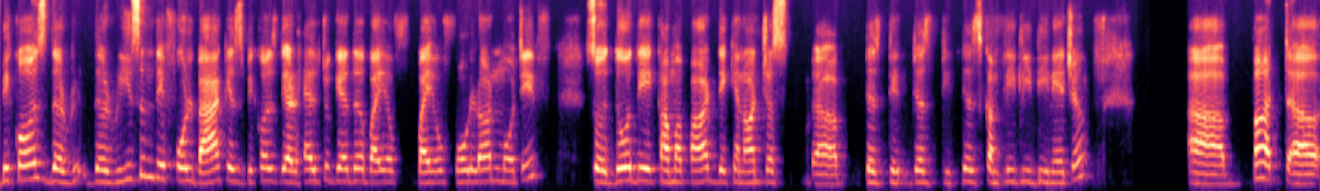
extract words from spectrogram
because the the reason they fold back is because they are held together by a by a fold on motif so though they come apart, they cannot just uh, just, just, just completely denature. Uh, but uh,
